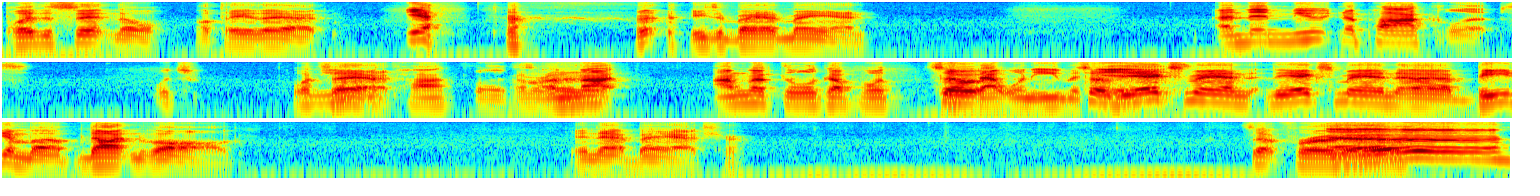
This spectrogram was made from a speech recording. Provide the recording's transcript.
Play the Sentinel. I'll tell you that. Yeah. He's a bad man. And then Mutant Apocalypse, which What's Mutant that? Apocalypse. I don't know I'm that. not. I'm gonna have to look up what, So- what that one even So is. the X Men, the X Men uh, beat him up, not involved in that batch. What's up, Frodo? Uh,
